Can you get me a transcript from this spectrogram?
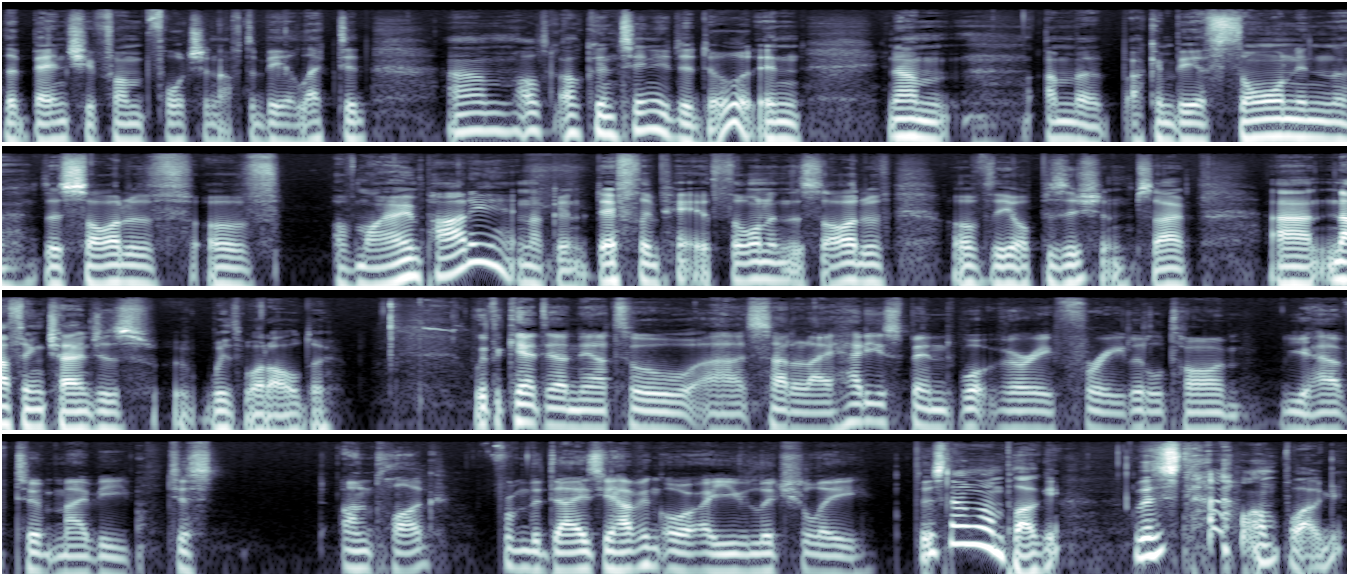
the bench, if I'm fortunate enough to be elected, um, I'll, I'll continue to do it. And you know I'm I'm a I can be a thorn in the, the side of, of of my own party, and I can definitely be a thorn in the side of, of the opposition. So uh, nothing changes with what I'll do. With the countdown now till uh, Saturday, how do you spend what very free little time you have to maybe just unplug from the days you're having, or are you literally There's no unplugging. There's no unplugging.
